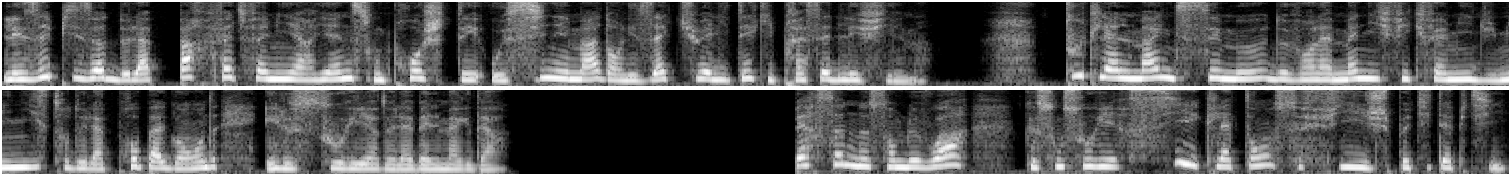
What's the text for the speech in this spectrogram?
Les épisodes de la parfaite famille arienne sont projetés au cinéma dans les actualités qui précèdent les films. Toute l'Allemagne s'émeut devant la magnifique famille du ministre de la Propagande et le sourire de la belle Magda. Personne ne semble voir que son sourire si éclatant se fige petit à petit,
